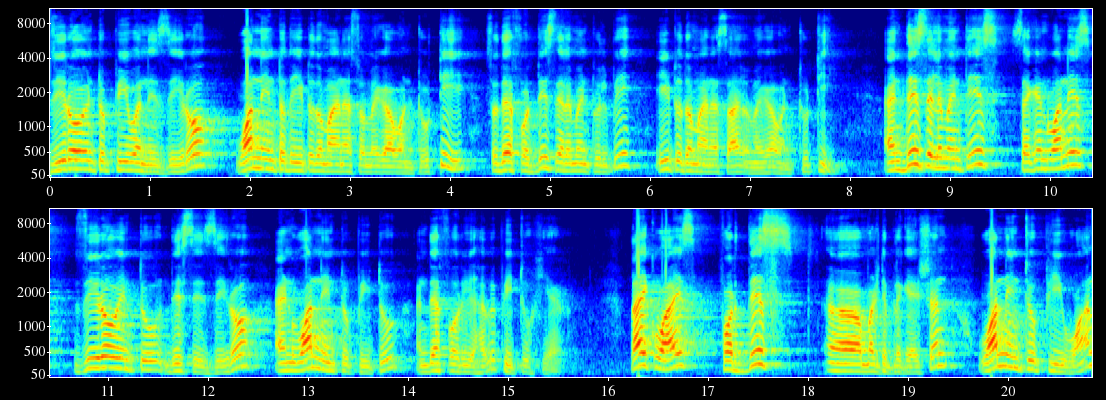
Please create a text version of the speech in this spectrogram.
0 into P1 is 0 1 into the e to the minus omega 1 to t. So therefore this element will be e to the minus i omega 1 to t and this element is second one is 0 into this is 0 and 1 into P2 and therefore you have a P2 here. Likewise for this uh, multiplication 1 into P1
